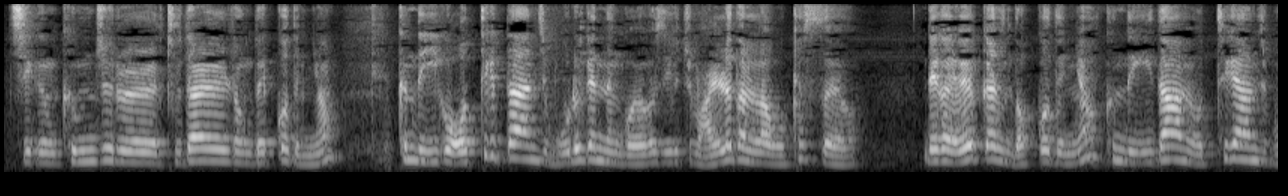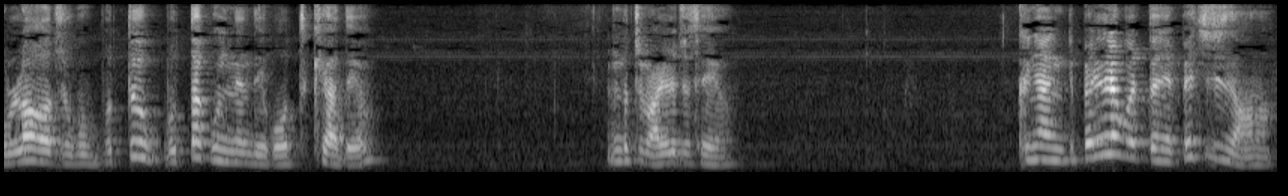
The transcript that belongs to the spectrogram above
지금 금주를 두 달 정도 했거든요. 근데 이거 어떻게 따는지 모르겠는 거예요. 그래서 이거 좀 알려달라고 켰어요. 내가 여기까지 넣었거든요. 근데 이 다음에 어떻게 하는지 몰라가지고 못, 뜨, 못 따고 있는데 이거 어떻게 해야 돼요? 이거 좀 알려주세요. 그냥 이렇게 빼려고 했더니 빼지진 않아.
